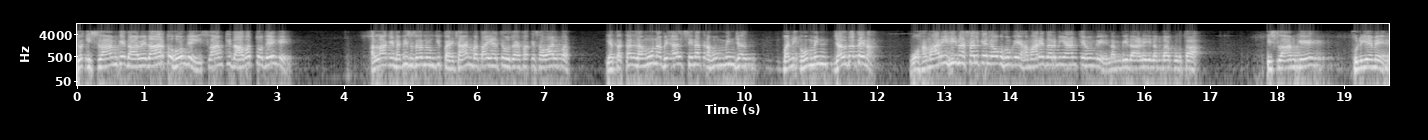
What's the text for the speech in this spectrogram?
جو اسلام کے دعوے دار تو ہوں گے، اسلام کی دعوت تو دیں گے۔ اللہ کے نبی صلی اللہ علیہ وسلم نے ان کی پہچان بتائی ہے حضیفہ کے سوال پر۔ یا تکل لمون اب السنت جلد جلد نا وہ ہماری ہی نسل کے لوگ ہوں گے، ہمارے درمیان کے ہوں گے۔ لمبی داڑھی، لمبا کرتا۔ اسلام کے خلیے میں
